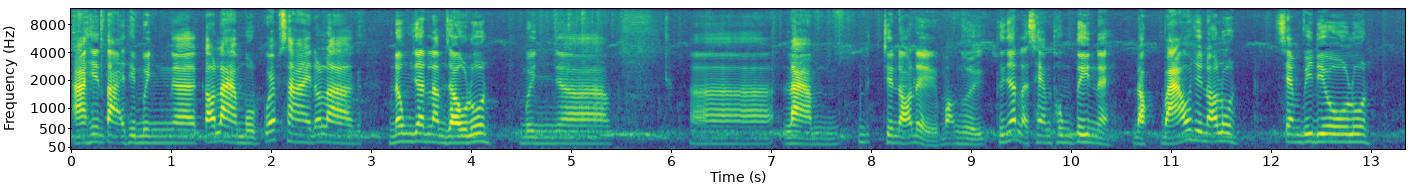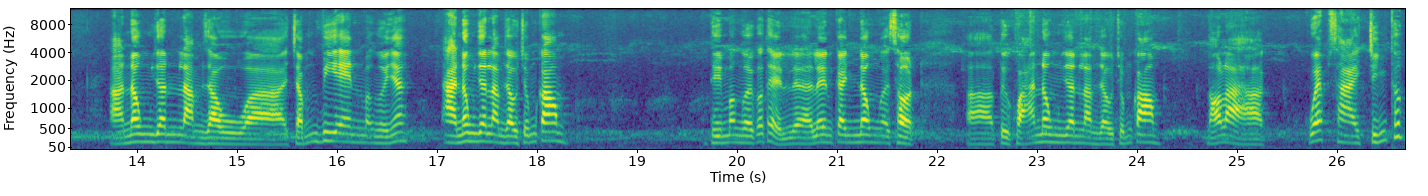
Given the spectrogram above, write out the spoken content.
À hiện tại thì mình à, có làm một website đó là nông dân làm giàu luôn. Mình à, à, làm trên đó để mọi người thứ nhất là xem thông tin này, đọc báo trên đó luôn, xem video luôn à, nông dân làm giàu à, vn mọi người nhé à nông dân làm giàu com thì mọi người có thể lên kênh nông à, search à, từ khóa nông dân làm giàu com đó là website chính thức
